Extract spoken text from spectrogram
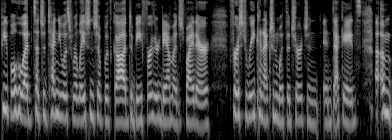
people who had such a tenuous relationship with God to be further damaged by their first reconnection with the church in, in decades. Um,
